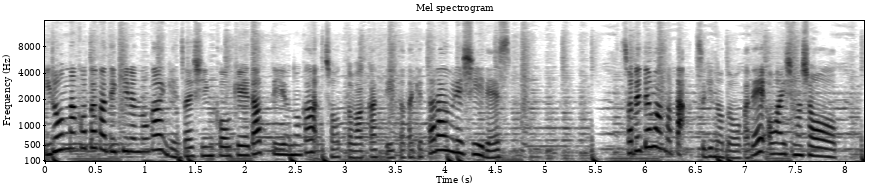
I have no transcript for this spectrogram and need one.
いろんなことができるのが現在進行形だっていうのがちょっと分かっていただけたら嬉しいです。それではまた次の動画でお会いしましょう。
